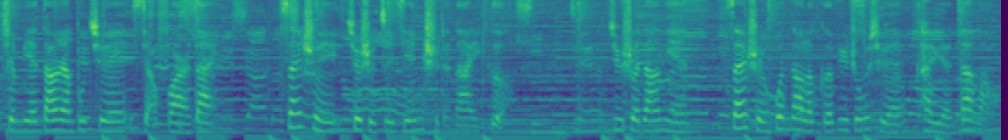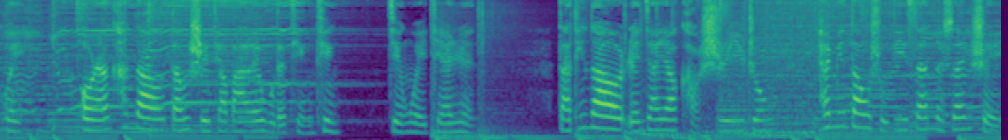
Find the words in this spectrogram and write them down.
身边当然不缺小富二代，三水却是最坚持的那一个。据说当年三水混到了隔壁中学看元旦晚会。偶然看到当时跳芭蕾舞的婷婷，惊为天人。打听到人家要考市一中，排名倒数第三的山水，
